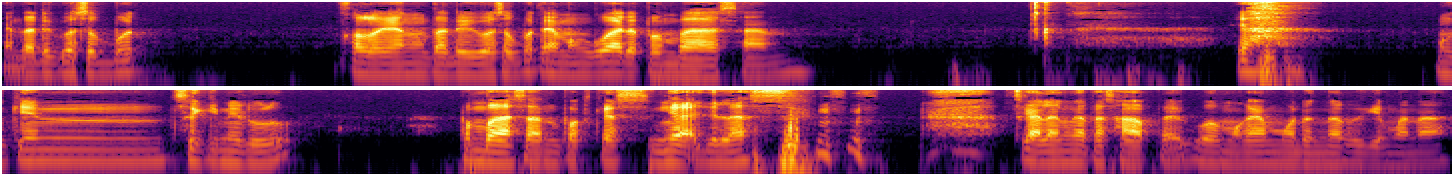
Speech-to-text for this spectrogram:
yang tadi gue sebut. Kalau yang tadi gue sebut emang gue ada pembahasan. Ya mungkin segini dulu pembahasan podcast nggak jelas. Sekalian ngatas HP gue makanya mau denger gimana.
